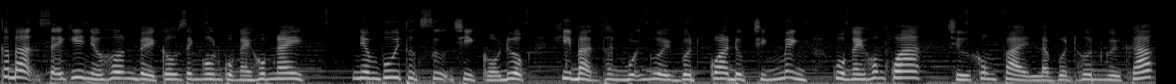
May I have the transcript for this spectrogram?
các bạn sẽ ghi nhớ hơn về câu danh ngôn của ngày hôm nay. Niềm vui thực sự chỉ có được khi bản thân mỗi người vượt qua được chính mình của ngày hôm qua, chứ không phải là vượt hơn người khác.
